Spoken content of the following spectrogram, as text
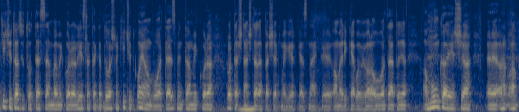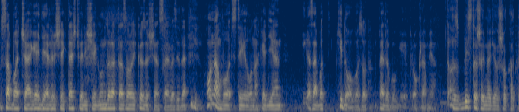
Kicsit az jutott eszembe, amikor a részleteket olvastam, kicsit olyan volt ez, mint amikor a protestáns telepesek megérkeznek Amerikába, vagy valahova. Tehát, hogy a, a munka és a, a, a szabadság, egyenlőség, testvériség gondolata az valahogy közösen szervezi. De honnan volt Stélónak egy ilyen igazából kidolgozott pedagógiai programja? Az biztos, hogy nagyon sokat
